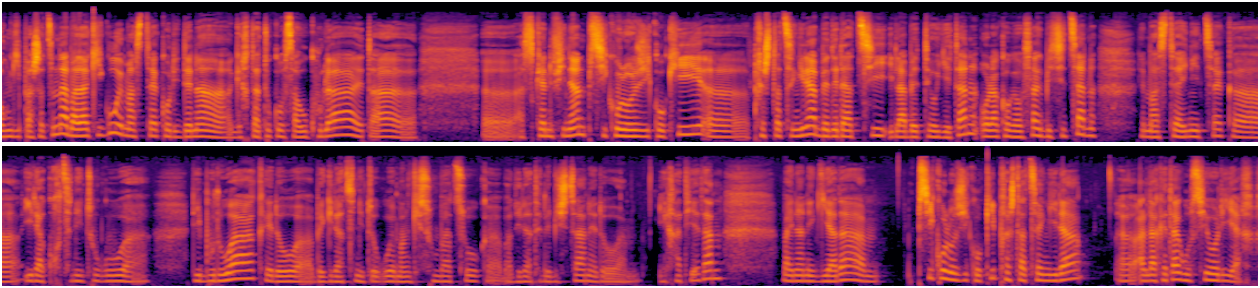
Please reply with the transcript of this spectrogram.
ongi pasatzen da, badakigu emazteak hori dena gertatuko zaukula, eta uh, azken finan, psikologikoki uh, prestatzen gira, bederatzi hilabete horietan, horako gauzak bizitzen, emazte hainitzek uh, irakurtzen ditugu uh, liburuak, edo uh, begiratzen ditugu emankizun batzuk, uh, badira telebistan, edo um, irratietan, baina egia da, psikologikoki prestatzen gira uh, aldaketa guzi horiek.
